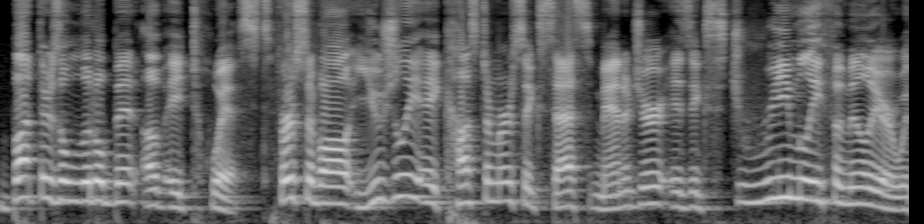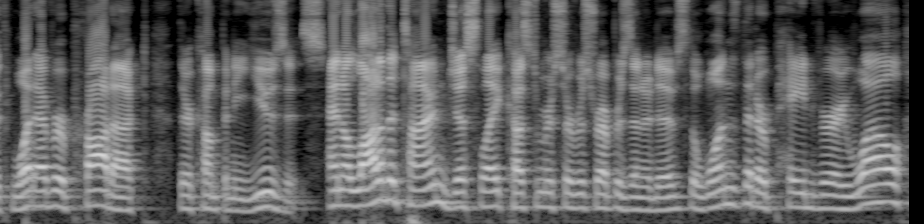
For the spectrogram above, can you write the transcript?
but there's a little bit of a twist. First of all, usually a customer success manager is extremely familiar with whatever product their company uses. And a lot of the time, just like customer service representatives, the ones that are paid very well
